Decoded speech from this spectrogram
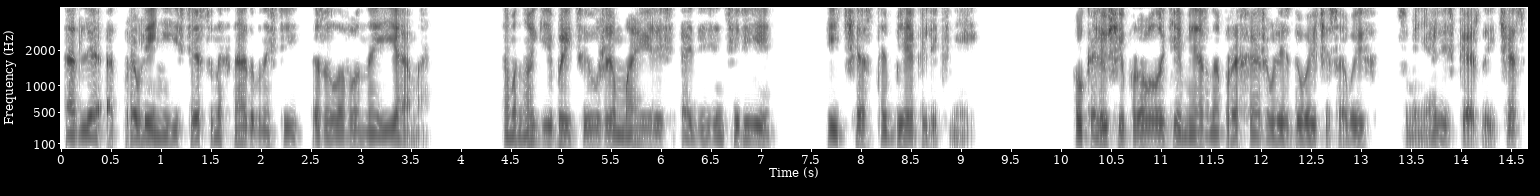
а для отправления естественных надобностей зловонная яма. Многие бойцы уже маялись от дизентерии и часто бегали к ней. У колючей проволоки мерно прохаживались двое часовых, сменялись каждый час.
